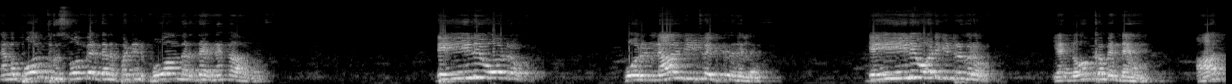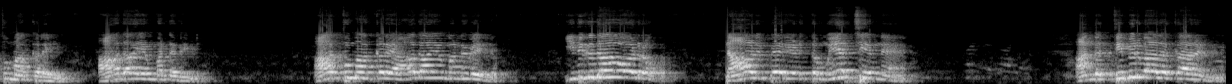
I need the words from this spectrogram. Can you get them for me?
நாங்க போறதுக்கு சோம்பேறி தானே பண்ணிட்டு போகாம இருந்தா என்னங்க ஆகும்? டெய்லி ஓடுறோம். ஒரு நாள் வீட்டுல இருக்கிறது இல்ல. டெய்லி ஓடிக்கிட்டு இருக்கிறோம். என் நோக்கம் என்ன? ஆத்துமாக்களை ஆதாயம் பண்ண வேண்டும். ஆத்துமாக்களை ஆதாயம் பண்ண வேண்டும். இதுக்குதான் ஓடுறோம். நாலு பேர் எடுத்த முயற்சி என்ன? அந்த திமிர்வாதக்காரன்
